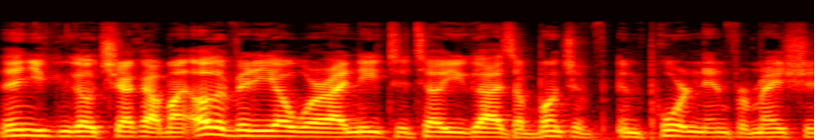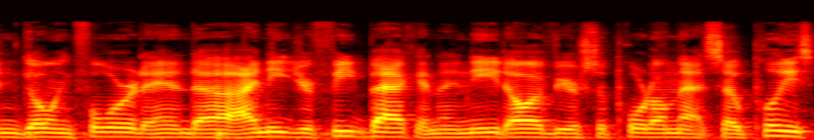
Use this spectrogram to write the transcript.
Then you can go check out my other video where I need to tell you guys a bunch of important information going forward, and uh, I need your feedback and I need all of your support on that. So please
